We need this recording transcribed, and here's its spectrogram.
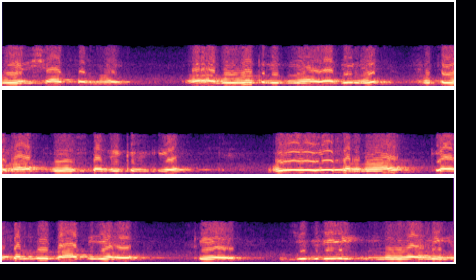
نے ارشاد فرمائی۔ اور ابو بکر ابن عربی نے فتوحات میں اس کا ذکر کیا۔ انہوں نے یہ فرمایا کہ اصل میں بات یہ ہے کہ جبریل نورانی ہے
